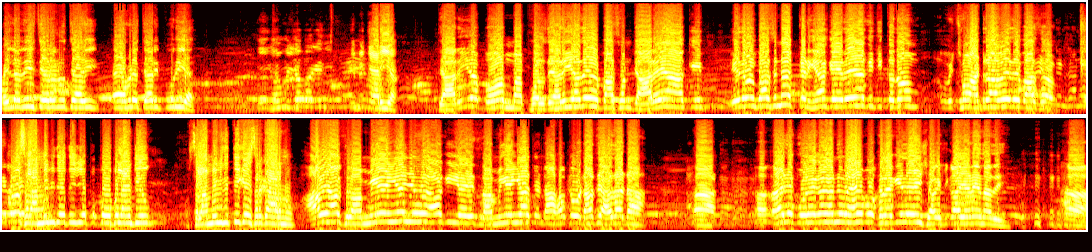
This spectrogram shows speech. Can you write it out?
ਪਹਿਲਾਂ ਨਹੀਂ 13 ਨੂੰ ਤਿਆਰੀ ਐ ਵੇਲੇ ਤਿਆਰੀ ਪੂਰੀ ਆ। ਕਿਵੇਂ ਤਿਆਰੀ ਆ? ਤਿਆਰੀ ਆ ਬਹੁਤ ਮ- ਫੁੱਲ ਤਿਆਰੀ ਆ ਤੇ ਬਸ ਹਮ ਜਾ ਰਹੇ ਆ ਕਿ ਇਹਦੇ ਹੁਣ ਬਸ ਨਾ ਘੜੀਆਂ ਕਹਿ ਰਹੇ ਆ ਕਿ ਜੀ ਕਦੋਂ ਪਿੱਛੋਂ ਆਰਡਰ ਆਵੇ ਤੇ ਬਸ। ਉਹ ਸਲਾਮੀ ਵੀ ਦੇਤੀ ਜੀ ਪੋਪ ਲਾਈਨ ਦੀ ਉਹ ਸਲਾਮੀ ਵੀ ਦਿੱਤੀ ਗਈ ਸਰਕਾਰ ਨੂੰ। ਆਵੇ ਆ ਸਲਾਮੀਆਂ ਹੀ ਆ ਜੋ ਆ ਕੀ ਆ ਇਹ ਸਲਾਮੀਆਂ ਹੀ ਆ ਝੰਡਾ ਸਭ ਤੋਂ ਵੱਡਾ ਹਥਿਆਰ ਸਾਡਾ। ਹਾਂ। ਇਹਦੇ ਕੋਲੇ ਗਾ ਨੂੰ ਵੈਸੇ ਭੁੱਖ ਲੱਗੀ ਤੇ ਅਸੀਂ ਛਕਾ ਜਾਣੇ ਇਹਨਾਂ ਦੇ। ਹਾਂ।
